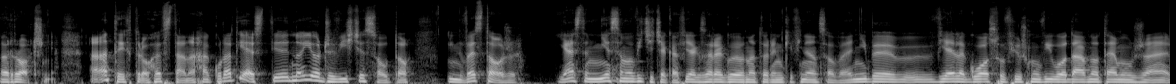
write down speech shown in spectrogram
rocznie. A tych trochę w Stanach akurat jest. No i oczywiście są to inwestorzy. Ja jestem niesamowicie ciekaw, jak zareagują na to rynki finansowe. Niby wiele głosów już mówiło dawno temu, że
